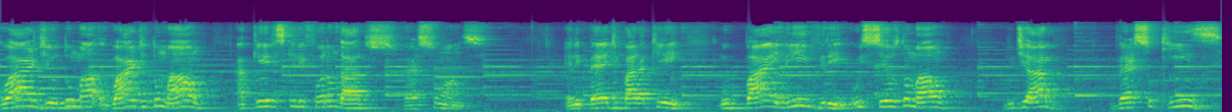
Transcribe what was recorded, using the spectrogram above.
guarde, do mal, guarde do mal aqueles que lhe foram dados. Verso 11. Ele pede para que o Pai livre os seus do mal, do diabo. Verso 15.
